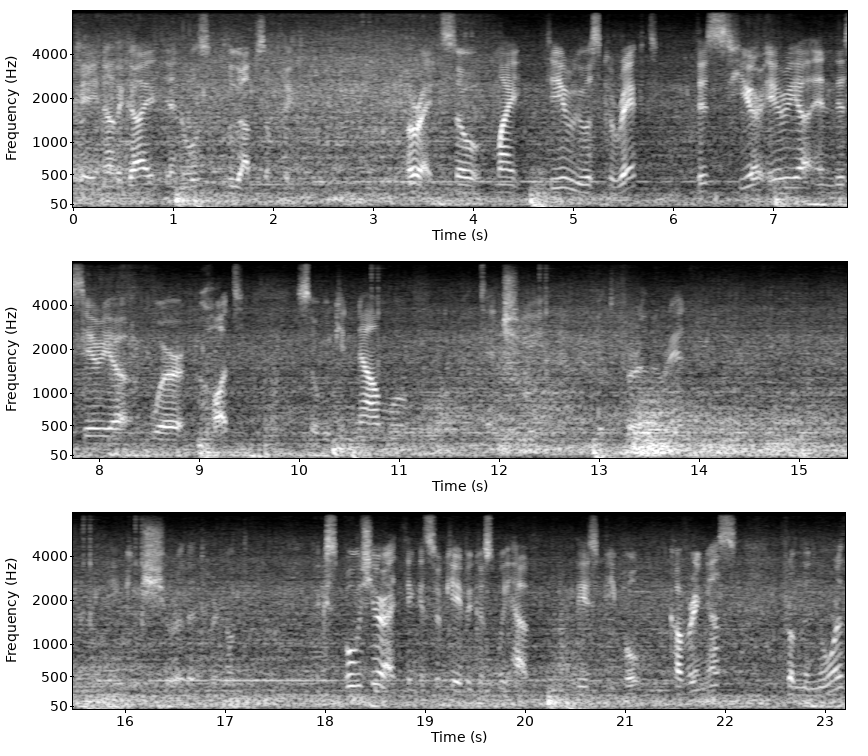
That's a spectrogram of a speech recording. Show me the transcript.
Okay, another guy, and also blew up something. Alright, so my theory was correct. This here area and this area were hot, so we can now move attention Exposure, I think it's okay because we have these people covering us from the north.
